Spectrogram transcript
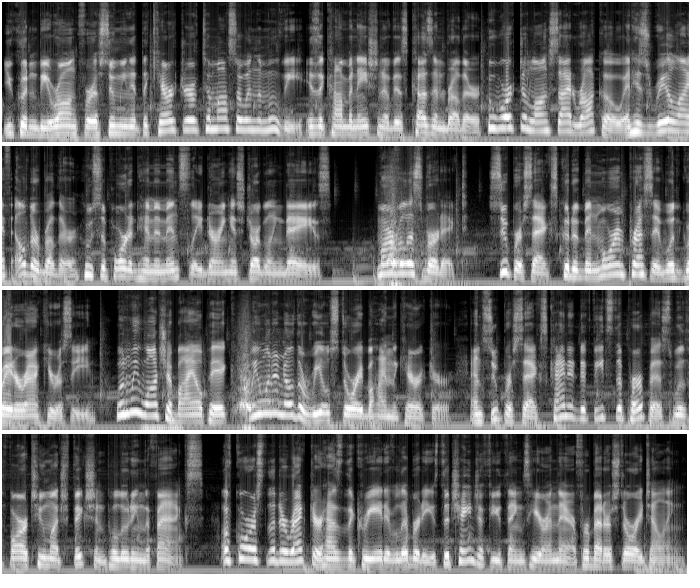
You couldn't be wrong for assuming that the character of Tommaso in the movie is a combination of his cousin brother, who worked alongside Rocco, and his real-life elder brother, who supported him immensely during his struggling days. Marvelous verdict. Supersex could have been more impressive with greater accuracy. When we watch a biopic, we want to know the real story behind the character, and Supersex kinda defeats the purpose with far too much fiction polluting the facts. Of course, the director has the creative liberties to change a few things here and there for better storytelling,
